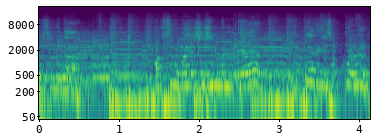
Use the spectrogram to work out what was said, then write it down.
드리겠습니다. 박수를 많이 치신 분께 특별히 선물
